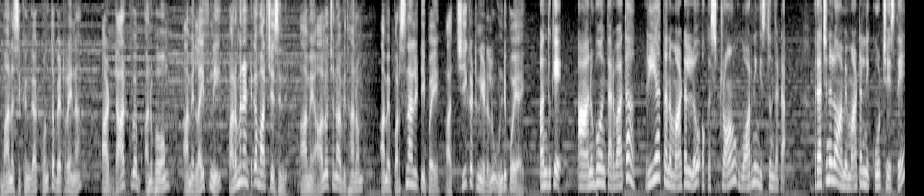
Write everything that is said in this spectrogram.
మానసికంగా కొంత బెటర్ అయినా ఆ డార్క్ వెబ్ అనుభవం ఆమె లైఫ్ని పర్మనెంట్గా మార్చేసింది. ఆమె ఆలోచనా విధానం ఆమె పర్సనాలిటీపై ఆ చీకటి నీడలు ఉండిపోయాయి. అందుకే ఆ అనుభవం తర్వాత రియా తన మాటల్లో ఒక స్ట్రాంగ్ వార్నింగ్ ఇస్తుందట. రచనలో ఆమె మాటల్ని కోట్ చేస్తే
